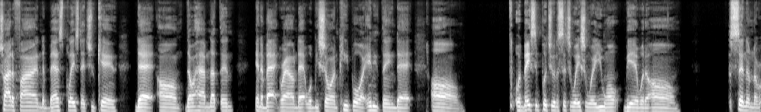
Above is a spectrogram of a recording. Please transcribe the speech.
try to find the best place that you can that um don't have nothing in the background that would be showing people or anything that um would basically put you in a situation where you won't be able to um send them the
